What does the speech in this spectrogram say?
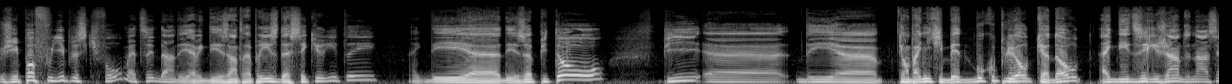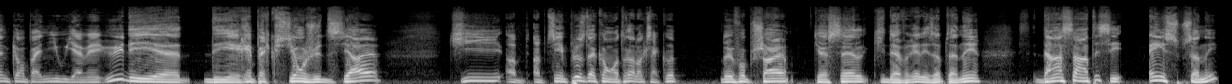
j'ai pas fouillé plus qu'il faut, mais tu sais, des, avec des entreprises de sécurité, avec des, euh, des hôpitaux, puis euh, des euh, compagnies qui bident beaucoup plus hautes que d'autres, avec des dirigeants d'une ancienne compagnie où il y avait eu des, des répercussions judiciaires qui obtient plus de contrats alors que ça coûte deux fois plus cher que celles qui devraient les obtenir. Dans la santé, c'est insoupçonné.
